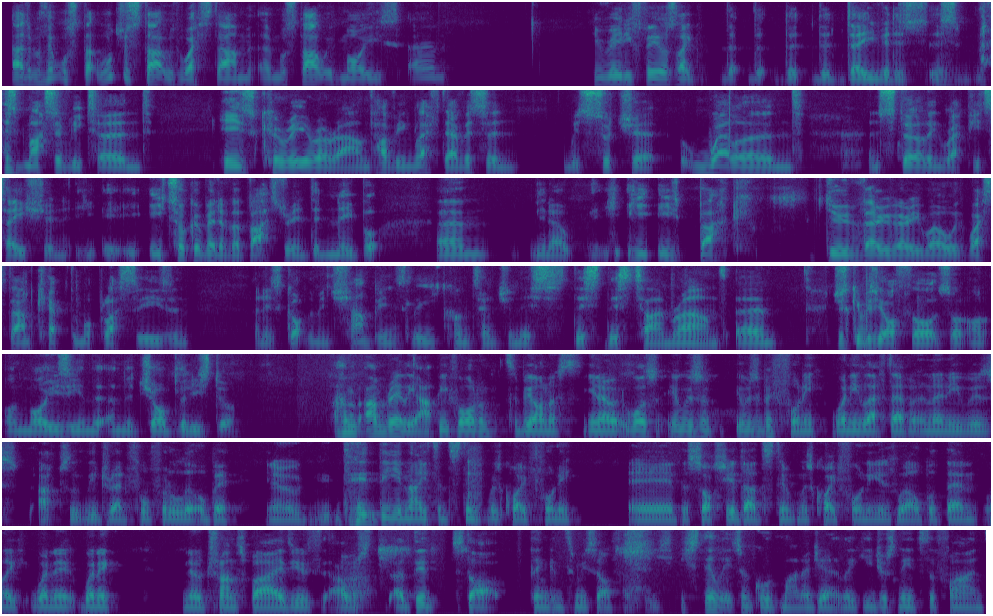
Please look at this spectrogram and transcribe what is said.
Adam, I think we'll start. We'll just start with West Ham, and we'll start with Moyes. Um, he really feels like that that, that David is, is has massively turned his career around, having left Everton with such a well earned and sterling reputation. He, he, he, took a bit of a battering, didn't he? But um, you know he, he's back doing very very well with West Ham. Kept them up last season, and has got them in Champions League contention this this this time round. Um, just give us your thoughts on on, on Moisey and the and the job that he's done. I'm I'm really happy for him to be honest. You know, it was it was a it was a bit funny when he left Everton and he was absolutely dreadful for a little bit. You know, the United stint was quite funny. Uh, the Sociedad stint was quite funny as well. But then, like when it when it you know transpired, you, I was I did start thinking to myself, he still is a good manager. Like he just needs to find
